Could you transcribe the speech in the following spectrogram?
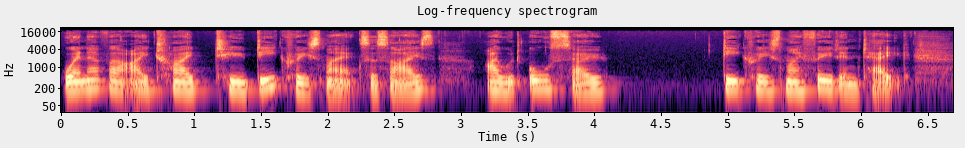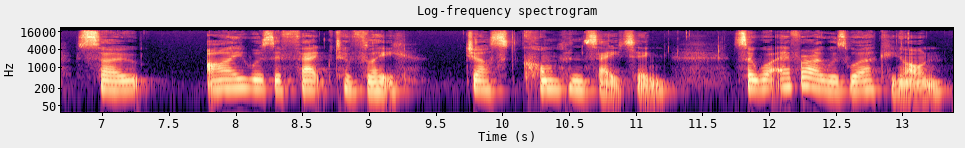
whenever I tried to decrease my exercise, I would also decrease my food intake. So I was effectively just compensating. So whatever I was working on,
